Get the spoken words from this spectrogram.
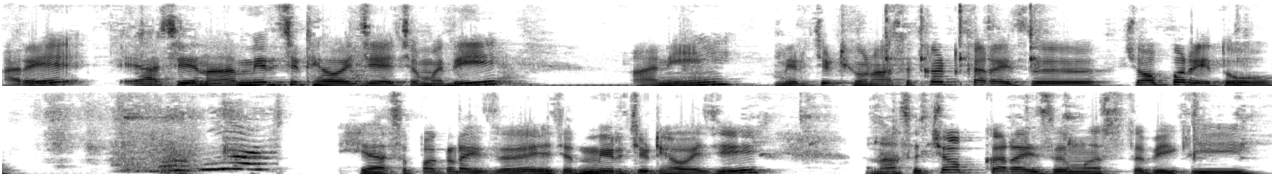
अरे असे ना मिरची ठेवायची ह्याच्यामध्ये आणि मिरची ठेवून असं कट करायचं. चॉपर येतो. हे असं पकडायचं. ह्याच्यात मिरची ठेवायची. आणि असं चॉप करायचं मस्तपैकी.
